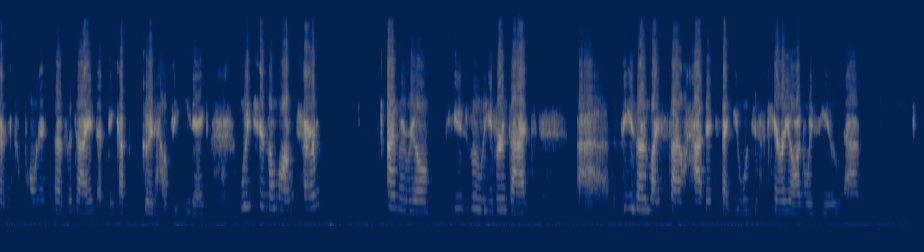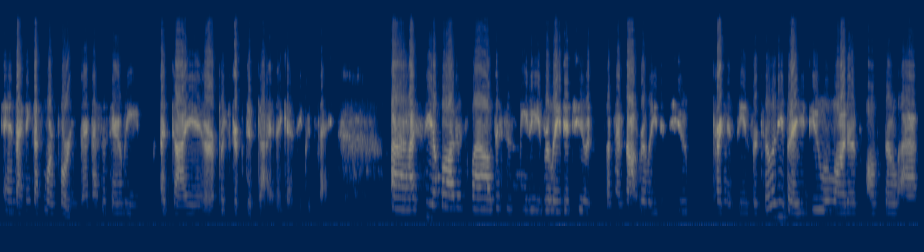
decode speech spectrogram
certain components of the diet that make up good, healthy eating, which in the long term, I'm a real huge believer that uh, these are lifestyle habits that you will just carry on with you. Um, and I think that's more important than necessarily a diet or a prescriptive diet, I guess you could say. Uh, I see a lot as well. This is maybe related to, and sometimes not related to pregnancy and fertility, but I do a lot of also um,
